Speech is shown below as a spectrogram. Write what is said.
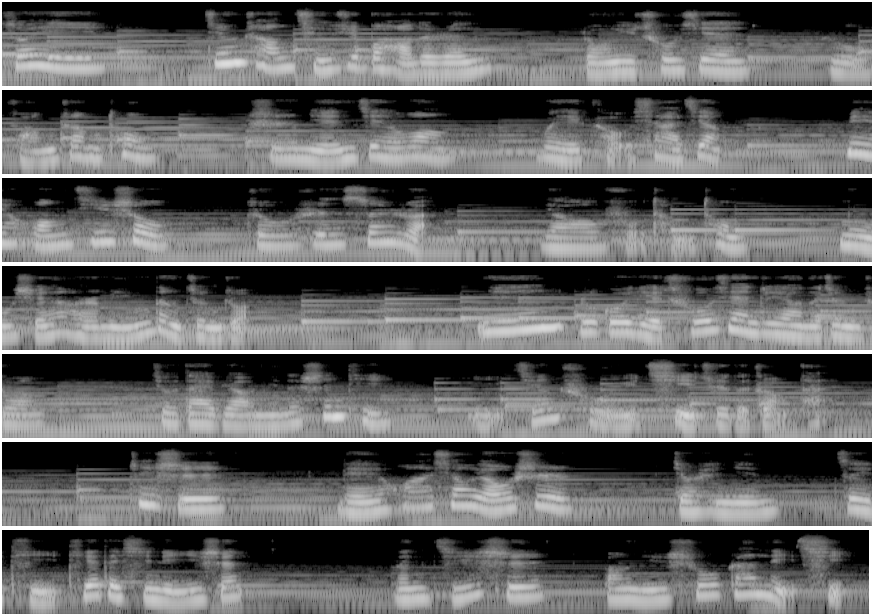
所以，经常情绪不好的人，容易出现乳房胀痛、失眠健忘。胃口下降、面黄肌瘦、周身酸软、腰腹疼痛、目眩耳鸣等症状。您如果也出现这样的症状，就代表您的身体已经处于气滞的状态。这时，莲花逍遥式就是您最体贴的心理医生，能及时帮您疏肝理气，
